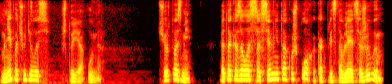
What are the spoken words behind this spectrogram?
Мне почудилось, что я умер. Черт возьми, это оказалось совсем не так уж плохо, как представляется живым.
